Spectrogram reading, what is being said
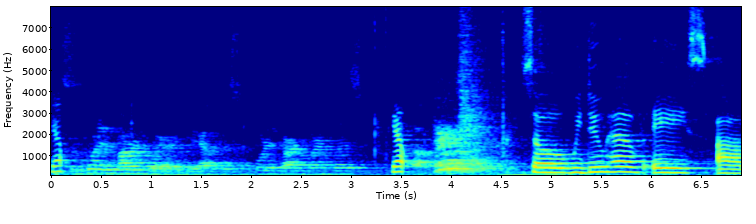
Yep. Supported hardware, do you have the supported hardware list? Yep. So we do have a uh,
